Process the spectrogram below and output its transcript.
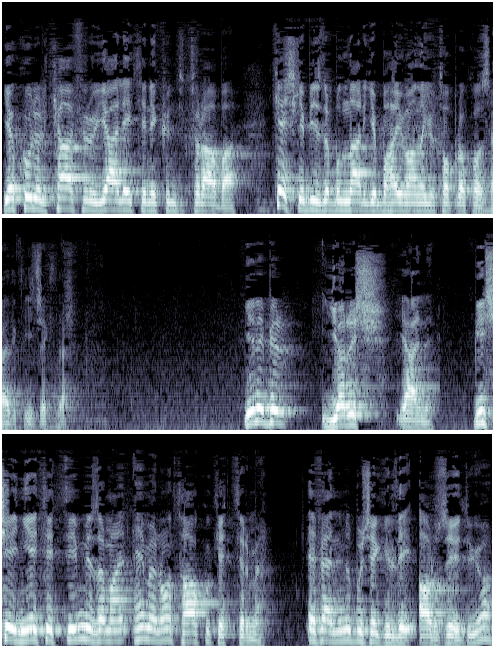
Yakulul kafiru ya leyteni kuntu turaba. Keşke biz de bunlar gibi bu hayvanlar gibi toprak olsaydık diyecekler. Yine bir yarış yani. Bir şey niyet ettiğimiz zaman hemen onu tahakkuk ettirme. Efendimiz bu şekilde arzu ediyor.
